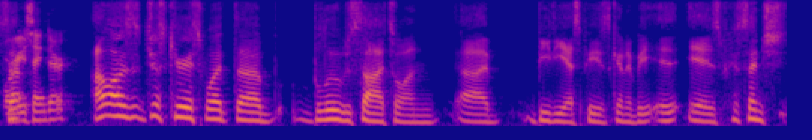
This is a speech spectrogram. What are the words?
what are you saying, Derek? Oh, I was just curious what uh, Bloob's thoughts on uh, BDSP is going to be is because since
